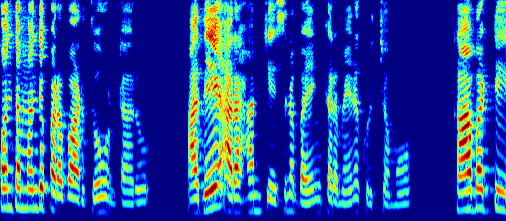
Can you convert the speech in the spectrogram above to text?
కొంతమంది పొరపాడుతూ ఉంటారు. అదే అర్హన్ చేసిన భయంకరమైన కృత్యము. కాబట్టి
